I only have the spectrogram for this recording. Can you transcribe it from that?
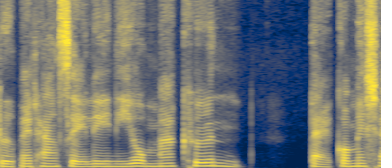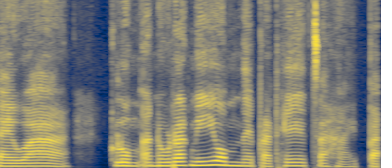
หรือไปทางเสรีนิยมมากขึ้น แต่ก็ไม่ใช่ว่า กลุ่มอนุรักษ์นิยมในประเทศจะหายไป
